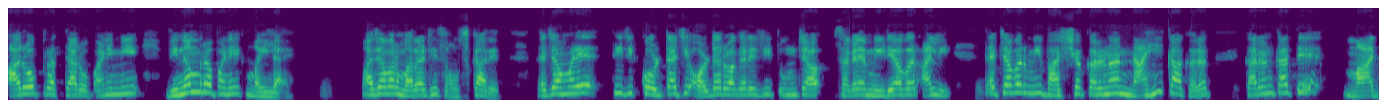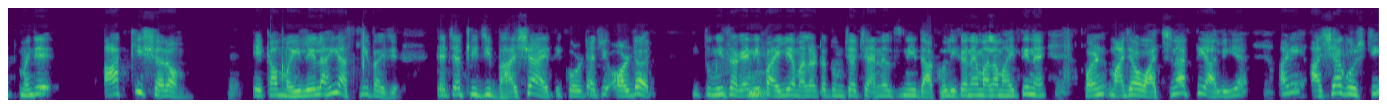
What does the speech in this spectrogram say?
आरोप प्रत्यारोप आणि मी विनम्रपणे एक महिला आहे. माझ्यावर मराठी संस्कार आहेत. त्याच्यामुळे ती जी कोर्टाची ऑर्डर वगैरे जी तुमच्या सगळ्या मीडियावर आली त्याच्यावर मी भाष्य करणं नाही का करत? कारण का ते म्हणजे आपकी शरम एका महिलेलाही असली पाहिजे. त्याच्यातली जी भाषा आहे ती कोर्टाची ऑर्डर ती तुम्ही सगळ्यांनी पाहिली आहे. मला वाटतं तुमच्या चॅनल्सनी दाखवली का नाही मला माहिती नाही. पण माझ्या वाचनात ती आली आहे. आणि अशा गोष्टी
